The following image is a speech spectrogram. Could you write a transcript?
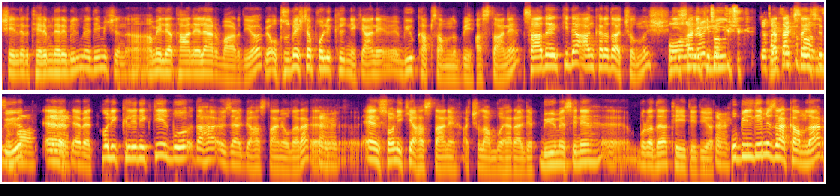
şeyleri terimleri bilmediğim için ameliyathaneler var diyor. Ve 35 de poliklinik yani e, büyük kapsamlı bir hastane. Sağdaki de Ankara'da açılmış. Ona göre çok küçük. Yatak, Yatak sayısı büyük. falan. Evet, evet. Poliklinik değil bu daha özel bir hastane olarak. Ee, Evet. en son iki hastane açılan bu herhalde. Büyümesini e, burada teyit ediyor. Evet. Bu bildiğimiz rakamlar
